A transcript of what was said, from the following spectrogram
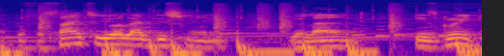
I prophesy to your life this morning your land is green.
